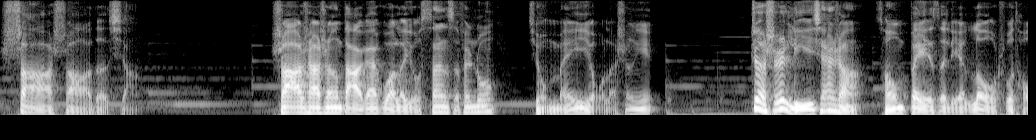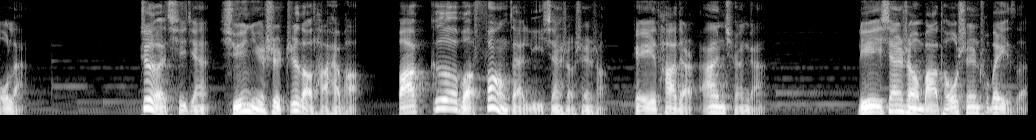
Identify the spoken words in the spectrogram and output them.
沙沙的响，沙沙声大概过了有三四分钟就没有了声音。这时李先生从被子里露出头来。这期间，徐女士知道他害怕，把胳膊放在李先生身上，给他点安全感。李先生把头伸出被子，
